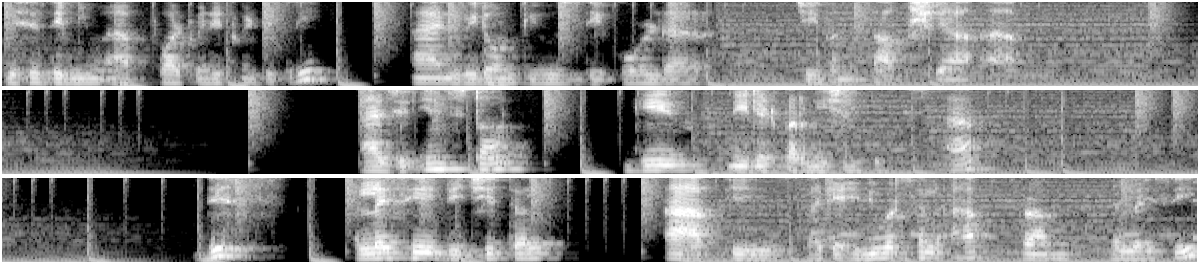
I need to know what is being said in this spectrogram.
This is the new app for 2023 and we don't use the older Jeevan Saakshya app. As you install, give needed permission to this app. This LIC digital app is like a universal app from LIC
